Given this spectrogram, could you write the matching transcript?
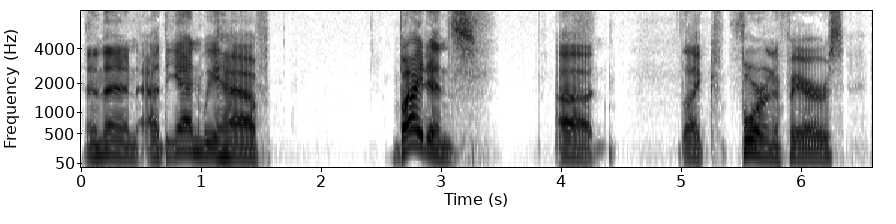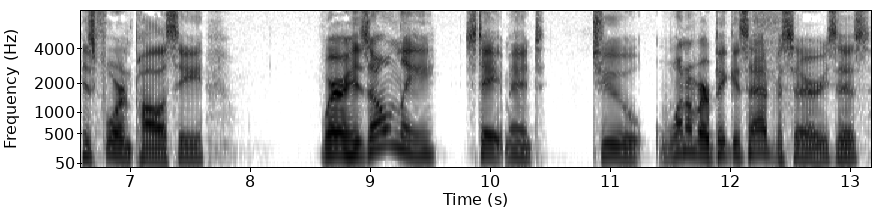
and then at the end we have Biden's uh, like foreign affairs, his foreign policy, where his only statement to one of our biggest adversaries is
